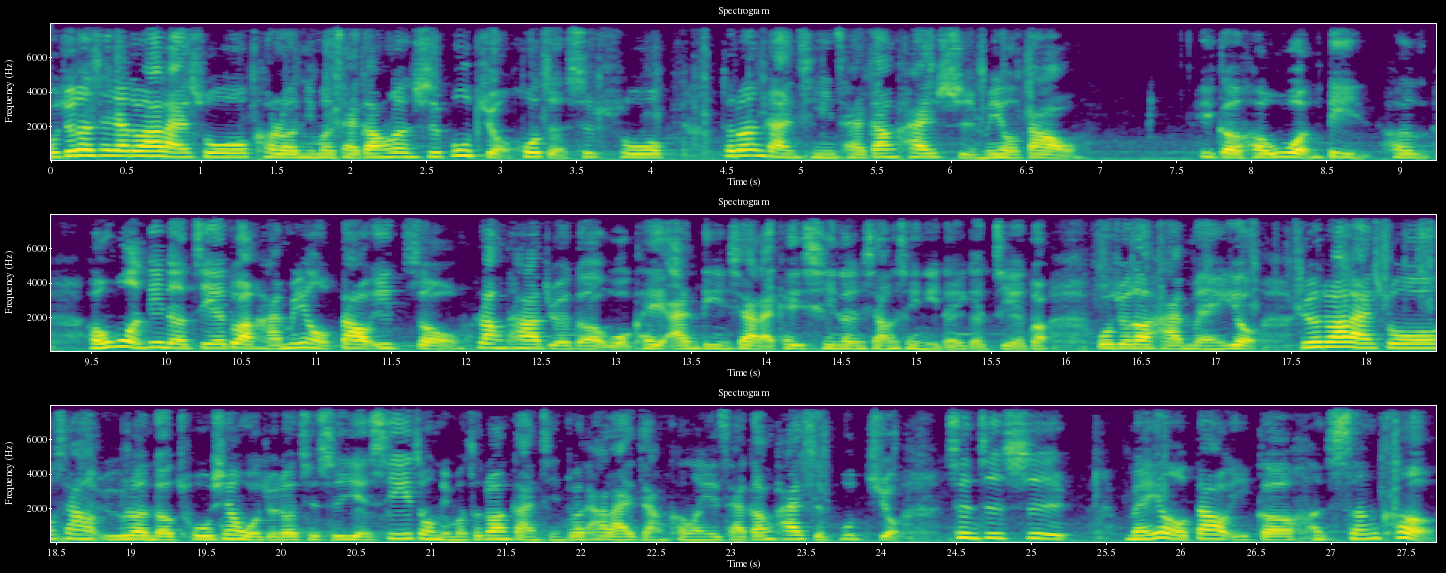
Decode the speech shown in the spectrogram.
我觉得现在对他来说，可能你们才刚认识不久，或者是说这段感情才刚开始，没有到一个很稳定、很很稳定的阶段，还没有到一种让他觉得我可以安定下来、可以信任、相信你的一个阶段。我觉得还没有，因为对他来说，像愚人的出现，我觉得其实也是一种你们这段感情对他来讲，可能也才刚开始不久，甚至是没有到一个很深刻。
